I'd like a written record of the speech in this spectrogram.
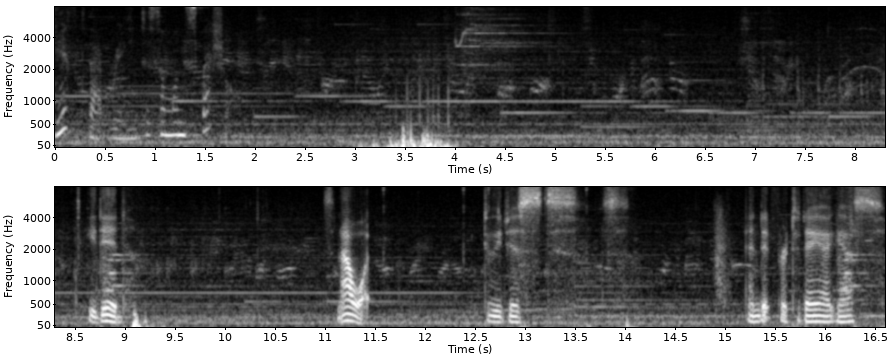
gift that ring to someone special. He did. So now what? Do we just end it for today, I guess?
